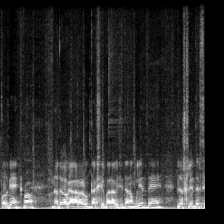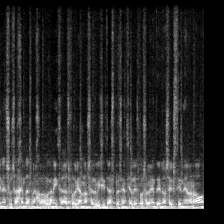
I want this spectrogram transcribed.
¿Por qué? No tengo que agarrar un taxi para visitar a un cliente. Los clientes tienen sus agendas mejor organizadas porque al no ser visitas presenciales, pues obviamente no se extienden o no.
